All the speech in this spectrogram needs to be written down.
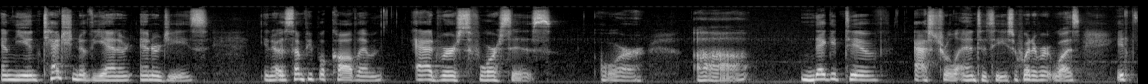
And the intention of the energies, you know, some people call them adverse forces or uh, negative astral entities or whatever it was. It,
